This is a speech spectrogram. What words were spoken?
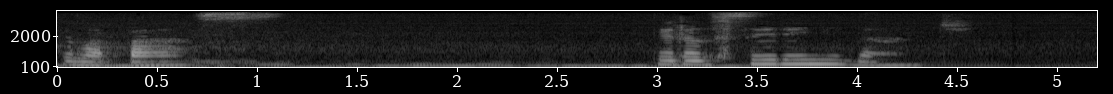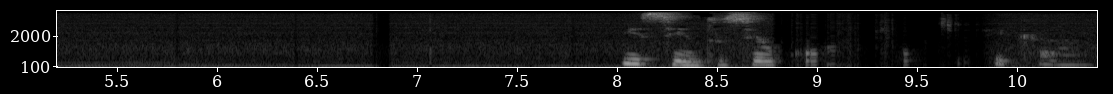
pela paz, pela serenidade. E sinta o seu corpo fortificado.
